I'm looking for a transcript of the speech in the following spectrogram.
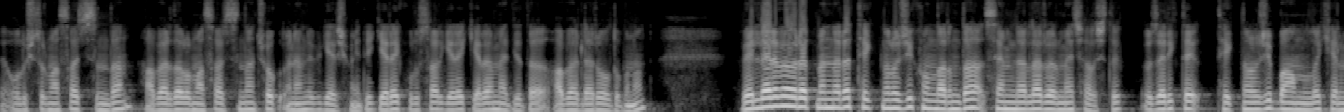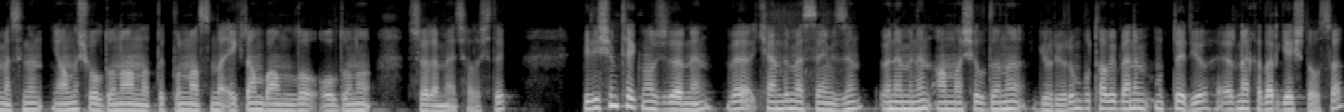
oluşturması açısından, haberdar olması açısından çok önemli bir gelişmeydi. Gerek ulusal gerek yerel medyada haberleri oldu bunun. Velilere ve öğretmenlere teknoloji konularında seminerler vermeye çalıştık. Özellikle teknoloji bağımlılığı kelimesinin yanlış olduğunu anlattık. Bunun aslında ekran bağımlılığı olduğunu söylemeye çalıştık. Bilişim teknolojilerinin ve kendi mesleğimizin öneminin anlaşıldığını görüyorum. Bu tabi beni mutlu ediyor. Her ne kadar geç de olsa.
